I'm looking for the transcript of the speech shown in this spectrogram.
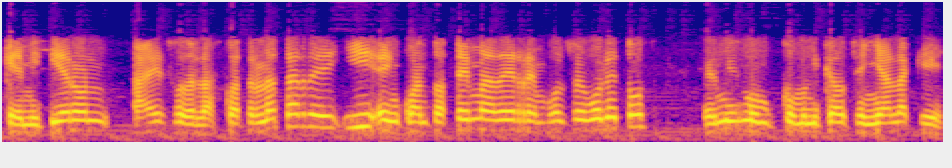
que emitieron a eso de las 4 de la tarde y en cuanto a tema de reembolso de boletos, el mismo comunicado señala que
